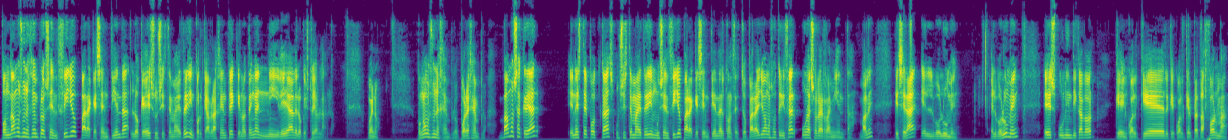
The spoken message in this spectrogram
pongamos un ejemplo sencillo para que se entienda lo que es un sistema de trading, porque habrá gente que no tenga ni idea de lo que estoy hablando. Bueno, pongamos un ejemplo. Por ejemplo, vamos a crear en este podcast un sistema de trading muy sencillo para que se entienda el concepto. Para ello vamos a utilizar una sola herramienta, ¿vale? Que será el volumen. El volumen es un indicador que en cualquier, que cualquier plataforma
